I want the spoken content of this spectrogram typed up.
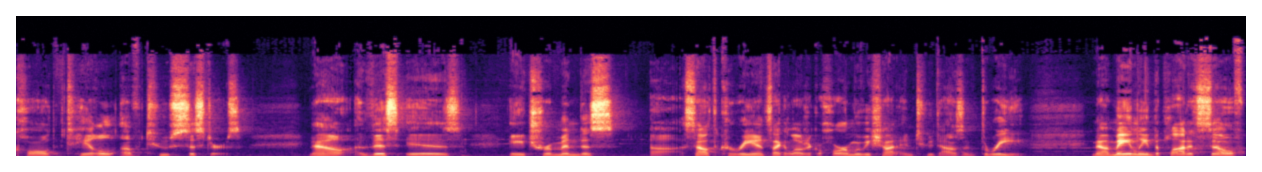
called Tale of Two Sisters. Now, this is a tremendous uh, South Korean psychological horror movie shot in 2003. Now, mainly the plot itself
